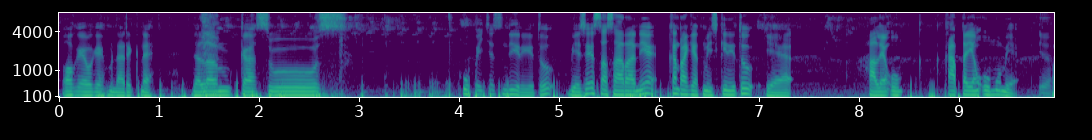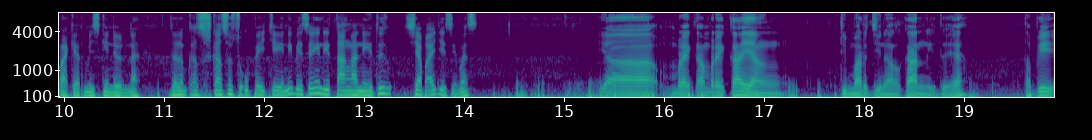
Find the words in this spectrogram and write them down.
oke oke menarik nah dalam kasus UPC sendiri itu biasanya sasarannya kan rakyat miskin itu ya hal yang um- kata yang umum ya Iya. rakyat miskin itu nah dalam kasus-kasus UPC ini biasanya yang ditangani itu siapa aja sih mas ya mereka-mereka yang dimarginalkan gitu ya tapi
